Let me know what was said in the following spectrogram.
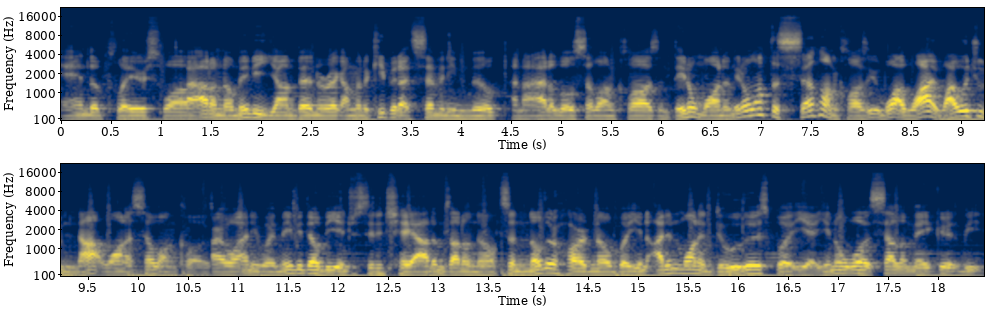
and a player swap. I don't know. Maybe Jan Bednarek. I'm gonna keep it at 70 mil, and I I add a little sell-on clause, and they don't want him. They don't want the sell-on clause. Why? Why? Why would you not want a sell-on clause? All right, well, anyway, maybe they'll be interested in Che Adams. I don't know. It's another hard no, but you know, I didn't want to do this, but yeah, you know what, Salamaker, we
